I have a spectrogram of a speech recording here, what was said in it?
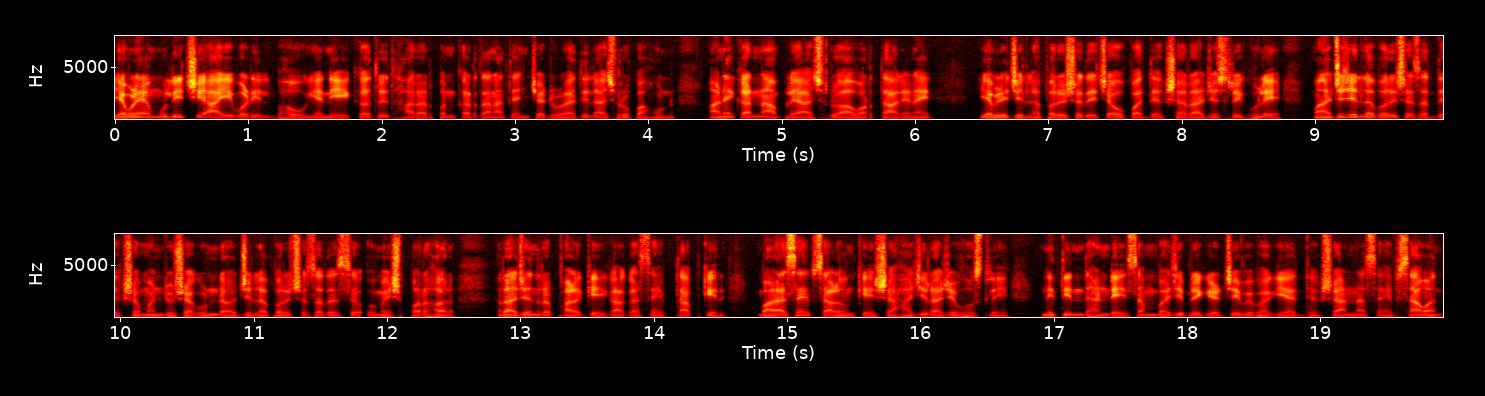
यामुळे या मुलीची आई वडील भाऊ यांनी एकत्रित हार अर्पण करताना त्यांच्या डोळ्यातील अश्रू पाहून अनेकांना आपले अश्रू आवरता आले नाहीत. यावेळी जिल्हा परिषदेच्या उपाध्यक्ष राजश्री घुले माजी जिल्हा परिषद अध्यक्ष मंजुषा गुंड जिल्हा परिषद सदस्य उमेश परहर राजेंद्र फाळके काकासाहेब तापकीर बाळासाहेब साळुंके शहाजी राजे भोसले नितीन धांडे संभाजी ब्रिगेडचे विभागीय अध्यक्ष अण्णासाहेब सावंत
